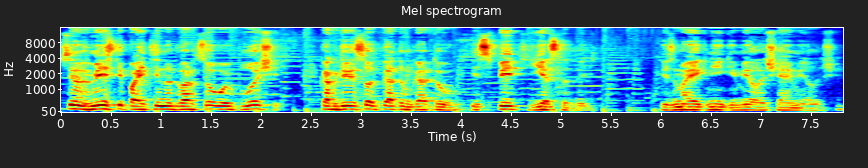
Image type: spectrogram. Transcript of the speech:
всем вместе пойти на Дворцовую площадь, как в 905 году, и спеть «Yesterday» из моей книги «Мелочи о мелочи»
